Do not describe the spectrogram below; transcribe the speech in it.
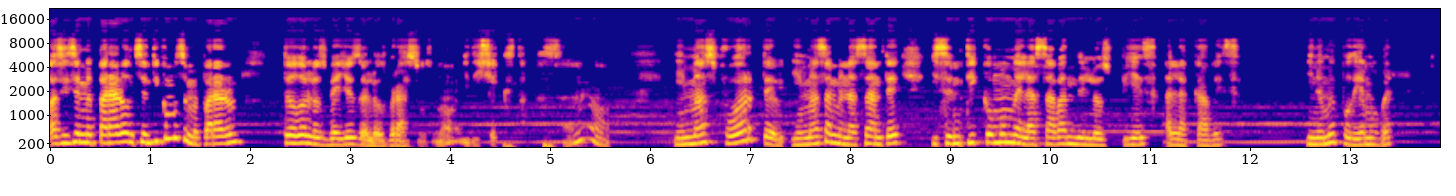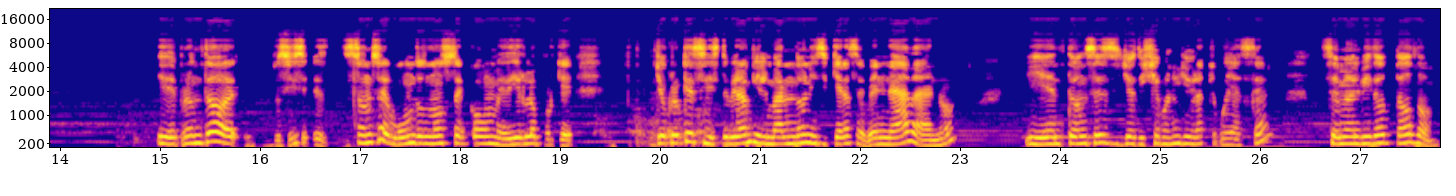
así se me pararon, sentí como se me pararon todos los vellos de los brazos, ¿no? Y dije, ¿qué está pasando? Y más fuerte y más amenazante, y sentí como me lazaban de los pies a la cabeza, y no me podía mover. Y de pronto, pues sí, son segundos, no sé cómo medirlo, porque yo creo que si estuvieran filmando ni siquiera se ve nada, ¿no? Y entonces yo dije, bueno, ¿y ahora qué voy a hacer? Se me olvidó todo.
